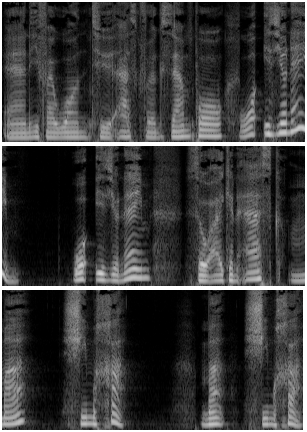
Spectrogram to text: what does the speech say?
And if I want to ask, for example, what is your name? What is your name? So I can ask Ma Shimcha. Ma Shimcha.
